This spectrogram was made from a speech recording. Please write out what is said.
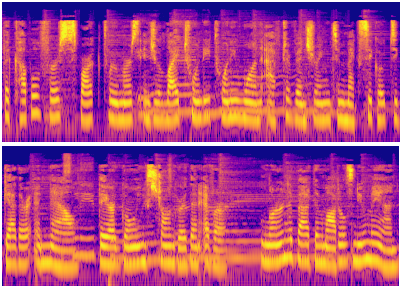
The couple first sparked rumors in July 2021 after venturing to Mexico together and now, they are going stronger than ever. Learn about the model's new man,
